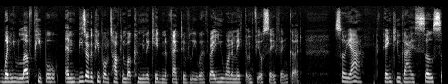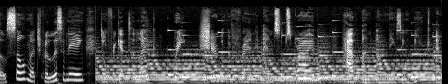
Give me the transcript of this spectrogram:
when you love people and these are the people i'm talking about communicating effectively with right? You want to make them feel safe and good. So yeah thank you guys so so so much for listening. Don't forget to like rate share with a friend and subscribe. Have an amazing week,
